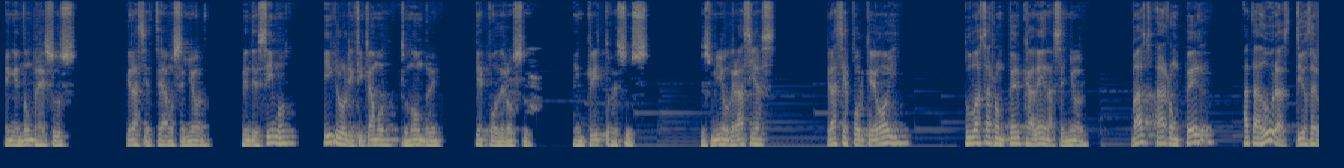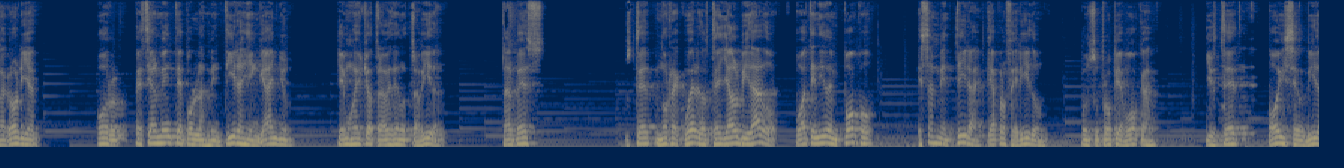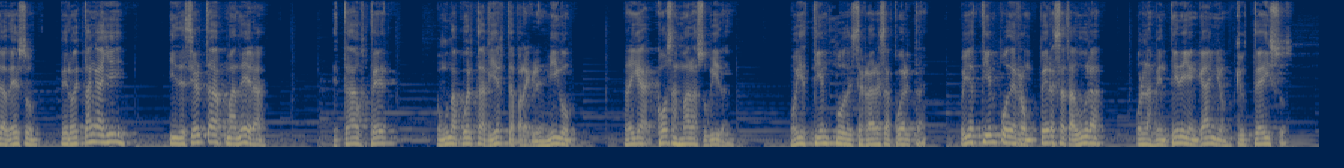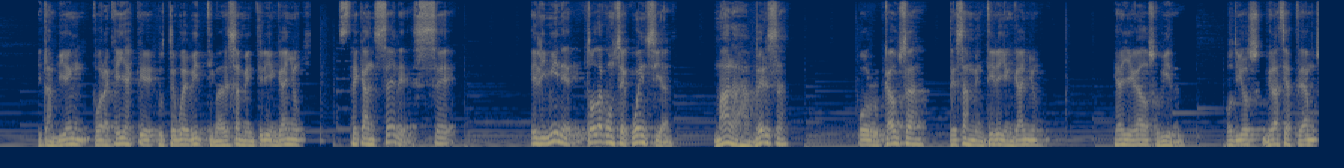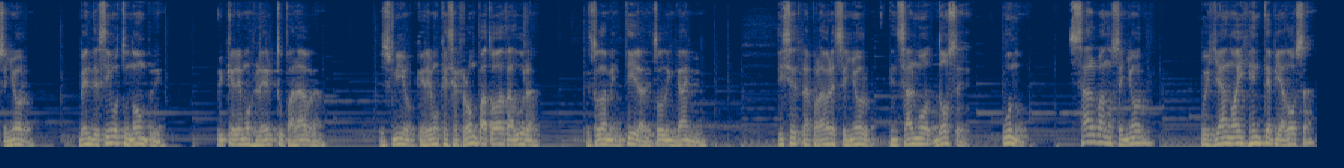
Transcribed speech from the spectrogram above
En el nombre de Jesús. Gracias te damos, Señor. Bendecimos y glorificamos tu nombre, que es poderoso, en Cristo Jesús. Dios mío, gracias. Gracias porque hoy tú vas a romper cadenas, Señor. Vas a romper ataduras, Dios de la gloria, por, especialmente por las mentiras y engaños que hemos hecho a través de nuestra vida. Tal vez usted no recuerda, usted ya ha olvidado o ha tenido en poco esas mentiras que ha proferido con su propia boca y usted hoy se olvida de eso, pero están allí y de cierta manera está usted con una puerta abierta para que el enemigo traiga cosas malas a su vida. Hoy es tiempo de cerrar esa puerta. Hoy es tiempo de romper esa atadura por las mentiras y engaños que usted hizo y también por aquellas que usted fue víctima de esas mentiras y engaños, se cancele, se elimine toda consecuencia mala, adversa, por causa de esas mentiras y engaños que ha llegado a su vida. Oh Dios, gracias te damos, Señor. Bendecimos tu nombre. Hoy queremos leer tu palabra. Dios mío, queremos que se rompa toda atadura, de toda mentira, de todo engaño. Dice la palabra del Señor en Salmo 12, 1. Sálvanos, Señor, pues ya no hay gente piadosa.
